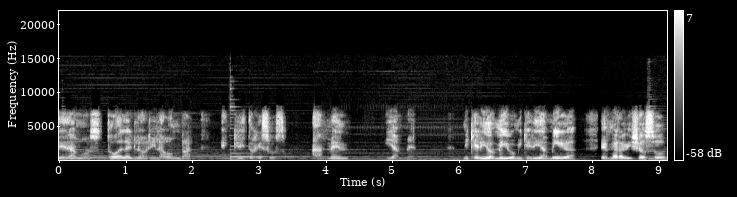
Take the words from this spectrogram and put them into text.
Te damos toda la gloria y la honra en Cristo Jesús. Amén y amén mi querido amigo, mi querida amiga, es maravilloso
